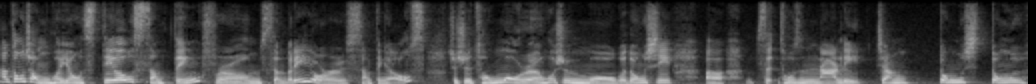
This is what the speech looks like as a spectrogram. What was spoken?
那通常我们会用 steal something from somebody or something else，就是从某人或是某个东西，呃，或是哪里将东西东。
